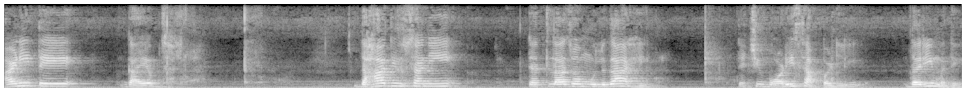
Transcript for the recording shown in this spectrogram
आणि ते गायब झालं. दहा दिवसांनी त्यातला जो मुलगा आहे त्याची बॉडी सापडली दरीमध्ये.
